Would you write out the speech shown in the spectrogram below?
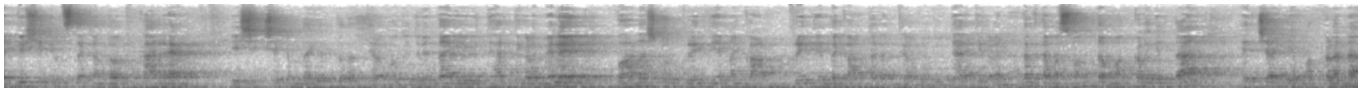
ಎಬ್ಬಿಸಿ ನಿಲ್ಲಿಸ್ತಕ್ಕಂಥ ಒಂದು ಕಾರ್ಯ ಈ ಶಿಕ್ಷಕನದಾಗಿರ್ತದೆ ಅಂತ ಹೇಳ್ಬೋದು. ಇದರಿಂದಾಗಿ ವಿದ್ಯಾರ್ಥಿಗಳ ಮೇಲೆ ಬಹಳಷ್ಟು ಪ್ರೀತಿಯನ್ನ ಕಾಣ್, ಪ್ರೀತಿಯಿಂದ ಕಾಣ್ತಾರೆ ಅಂತ ಹೇಳ್ಬೋದು ವಿದ್ಯಾರ್ಥಿಗಳನ್ನು. ಅಂದ್ರೆ ತಮ್ಮ ಸ್ವಂತ ಮಕ್ಕಳಿಗಿಂತ ಹೆಚ್ಚಾಗಿ ಮಕ್ಕಳನ್ನು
